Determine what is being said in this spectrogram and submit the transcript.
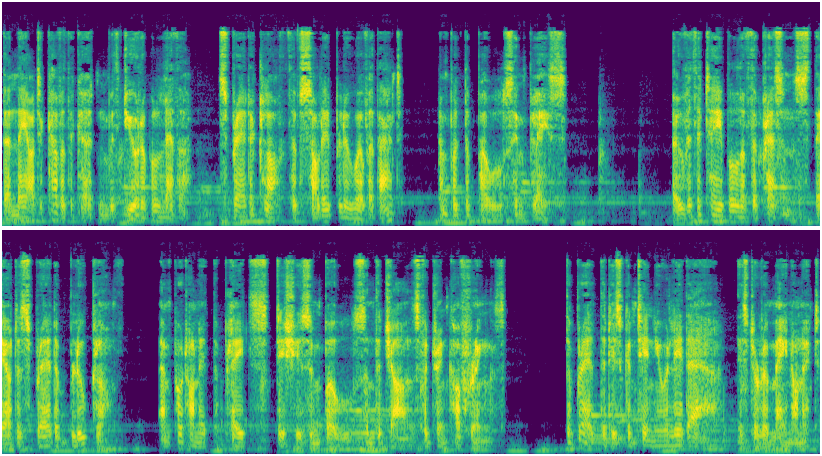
Then they are to cover the curtain with durable leather, spread a cloth of solid blue over that, and put the poles in place. Over the table of the presence they are to spread a blue cloth and put on it the plates, dishes, and bowls, and the jars for drink offerings. The bread that is continually there is to remain on it.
